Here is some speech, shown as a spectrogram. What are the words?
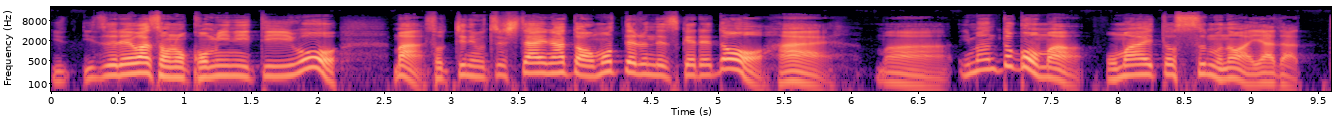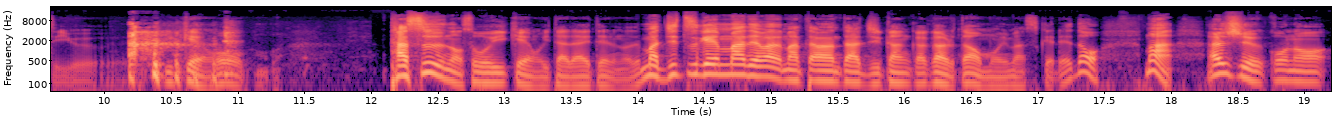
い。いいずれはそのコミュニティをまあそっちに移したいなとは思ってるんですけれど、はい。まあ今のとこまあお前と住むのは嫌だっていう意見を 多数のそういう意見をいただいてるので、まあ、実現まではまたまた時間かかるとは思いますけれど、まあ、ある種この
